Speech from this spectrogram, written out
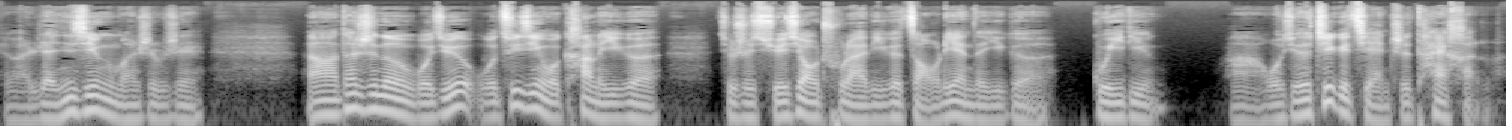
对吧？人性嘛，是不是？啊，但是呢，我觉得我最近我看了一个，就是学校出来的一个早恋的一个。规定啊，我觉得这个简直太狠了。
